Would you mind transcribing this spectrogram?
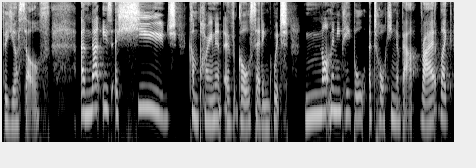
for yourself. And that is a huge component of goal setting, which not many people are talking about, right? Like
